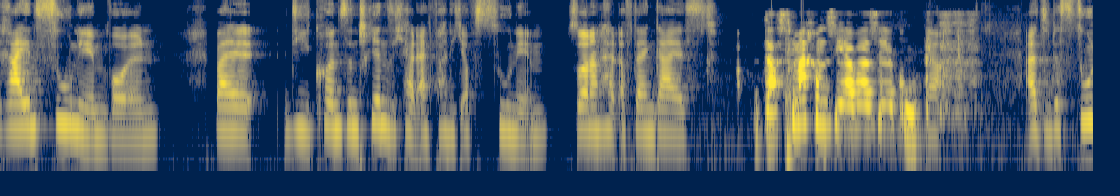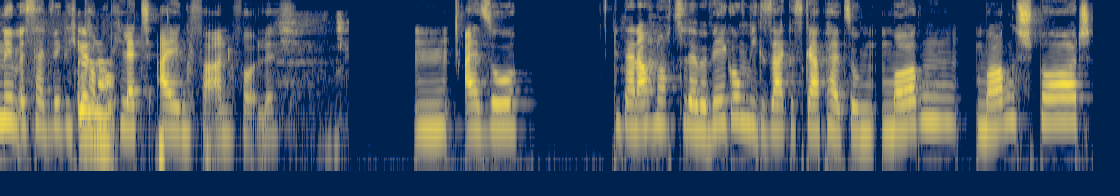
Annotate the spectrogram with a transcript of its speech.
rein zunehmen wollen. Weil die konzentrieren sich halt einfach nicht aufs Zunehmen, sondern halt auf deinen Geist. Das machen sie aber sehr gut. Ja. Also das Zunehmen ist halt wirklich genau. komplett eigenverantwortlich. Mm, also dann auch noch zu der Bewegung. Wie gesagt, es gab halt so Morgen, Morgenssport.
